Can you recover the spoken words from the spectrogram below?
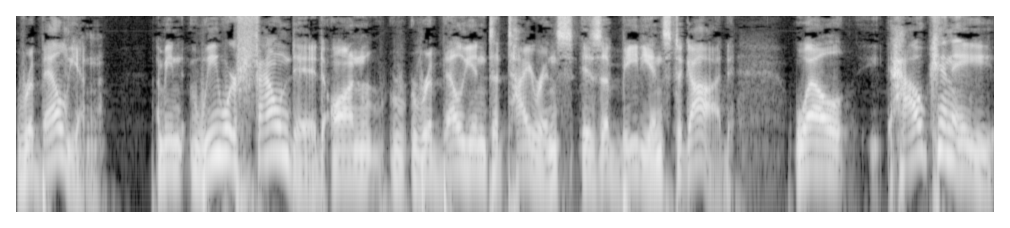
rebellion. I mean, we were founded on rebellion to tyrants is obedience to God. Well, how can a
